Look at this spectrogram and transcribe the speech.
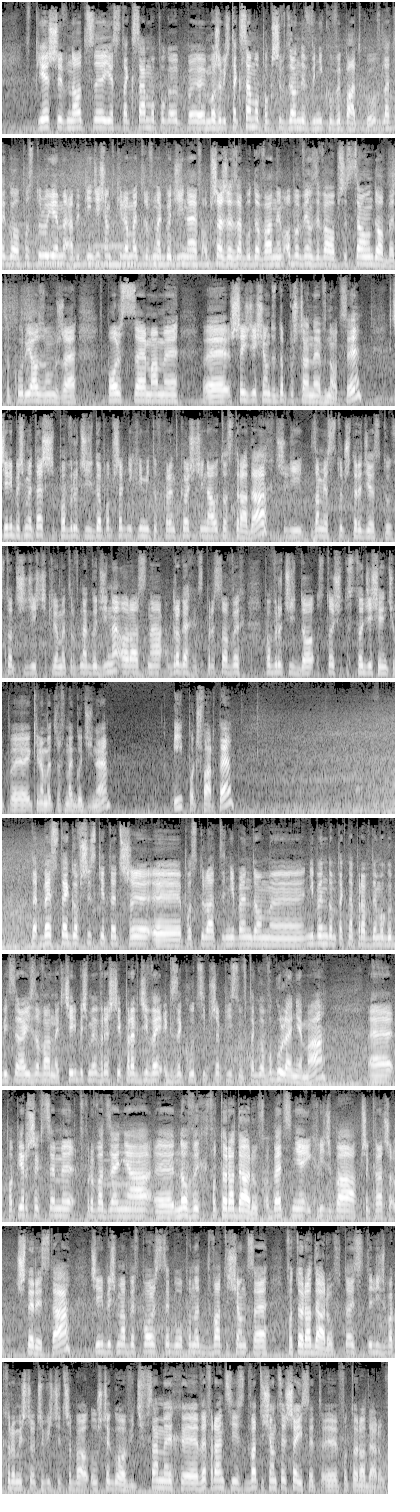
Pieszy w nocy jest tak samo, e, może być tak samo pokrzywdzony w wyniku wypadków, dlatego postulujemy, aby 50 km na godzinę w obszarze zabudowanym obowiązywało przez całą dobę. To kuriozum, że w Polsce mamy 60 e, dopuszczane w nocy. Chcielibyśmy też powrócić do poprzednich limitów prędkości na autostradach, czyli zamiast 140 130 km na godzinę oraz na drogach ekspresowych powrócić do 100, 110 km na godzinę. I po czwarte, bez tego wszystkie te trzy e, postulaty nie będą, e, nie będą tak naprawdę mogły być zrealizowane. Chcielibyśmy wreszcie prawdziwej egzekucji przepisów. Tego w ogóle nie ma. E, po pierwsze chcemy wprowadzenia e, nowych fotoradarów. Obecnie ich liczba przekracza 400. Chcielibyśmy, aby w Polsce było ponad 2000 fotoradarów. To jest liczba, którą jeszcze oczywiście trzeba uszczegółowić. W samych, e, we Francji jest 2600 fotoradarów.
